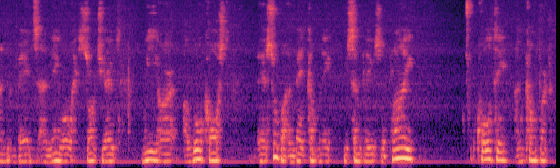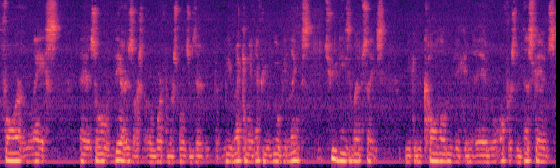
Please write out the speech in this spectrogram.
and Beds and they will sort you out. We are a low cost uh, sofa and bed company who simply supply quality and comfort for less. Uh, so there is our, our word from our sponsors there. But we recommend if you will be links to these websites, you can call them. They can uh, will offer some discounts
